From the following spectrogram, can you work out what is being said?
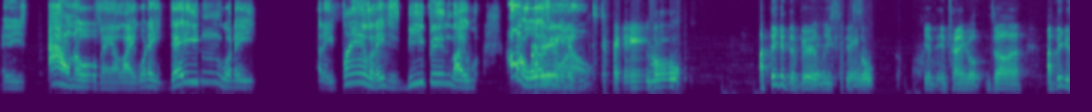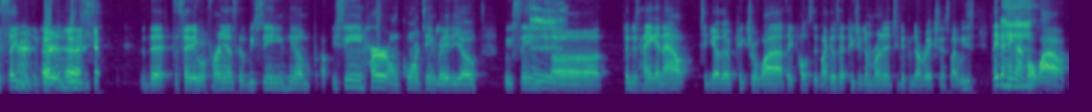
he's, I don't know, man. Like, were they dating? Were they are they friends? Are they just beefing? Like, I don't know what's going on. Tangled. I think at the very least it's entangled, John. I think it's safe at the very least that to say they were friends because we've seen him, we've seen her on quarantine radio. We've seen Yeah. uh them just hanging out together, picture wise. They posted like there was that picture of them running in two different directions. Like we just they've been hanging out for a mm-hmm. while.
